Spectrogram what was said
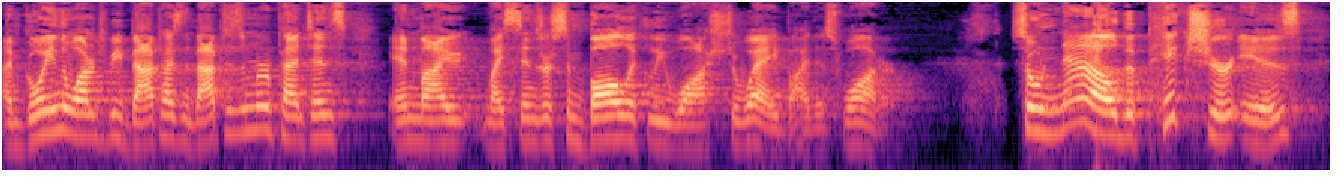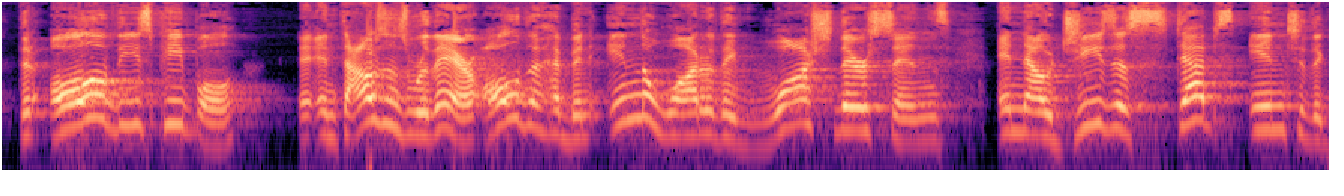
I'm going in the water to be baptized in the baptism of repentance, and my, my sins are symbolically washed away by this water. So now the picture is that all of these people, and thousands were there, all of them have been in the water, they've washed their sins, and now Jesus steps into the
